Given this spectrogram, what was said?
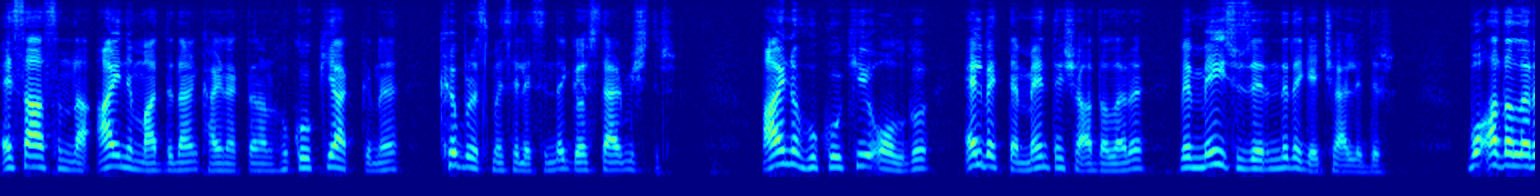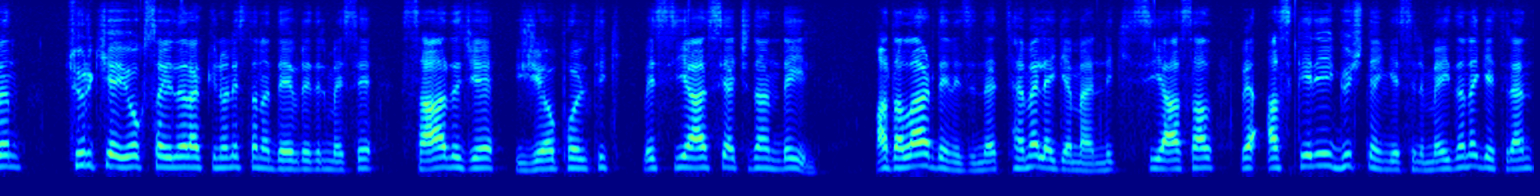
esasında aynı maddeden kaynaklanan hukuki hakkını Kıbrıs meselesinde göstermiştir. Aynı hukuki olgu elbette Menteşe adaları ve Meis üzerinde de geçerlidir. Bu adaların Türkiye yok sayılarak Yunanistan'a devredilmesi sadece jeopolitik ve siyasi açıdan değil, Adalar Denizi'nde temel egemenlik, siyasal ve askeri güç dengesini meydana getiren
